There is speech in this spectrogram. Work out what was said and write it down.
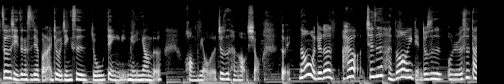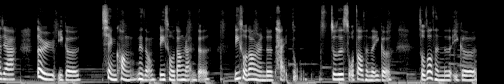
这其实这个世界本来就已经是如电影里面一样的荒谬了，就是很好笑。对，然后我觉得还有，其实很重要一点就是，我觉得是大家对于一个现况那种理所当然的、理所当然的态度，就是所造成的一个，所造成的一个。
